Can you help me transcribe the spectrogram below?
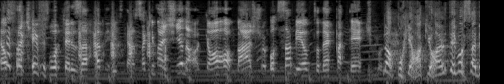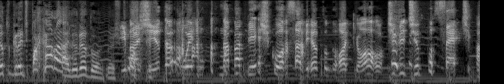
É o Frankenfurter, exatamente, cara. Só que imagina, Rock Horror baixo orçamento, né? Patético. Não, porque Rock Horror teve orçamento grande pra caralho, né, Douglas? Imagina o nababesco orçamento do Rock Horror dividido por sete.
